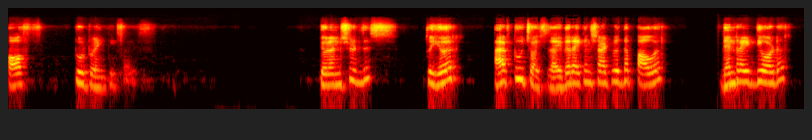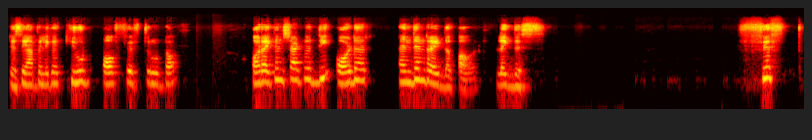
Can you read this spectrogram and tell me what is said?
of 225 you understood this तो here I have two choices I can start with the power then write the order जैसे यहाँ पे लिखा cube of fifth root of और I can start with the order and then write the power like this fifth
